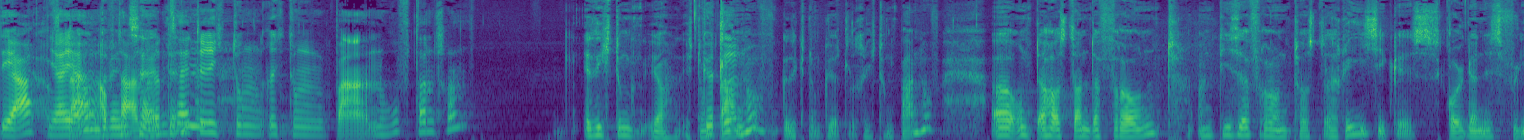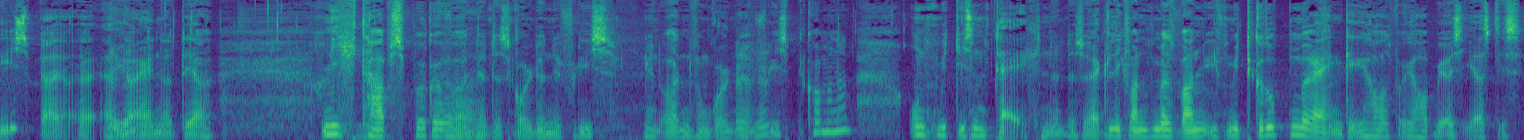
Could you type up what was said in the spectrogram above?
ja, ja, der ja, auf anderen der anderen Seite, Seite? Richtung, Richtung Bahnhof dann schon. Richtung, ja, Richtung Gürtel? Bahnhof, Richtung Gürtel, Richtung Bahnhof. Äh, und da hast du an der Front, an dieser Front hast du ein riesiges goldenes Vlies, weil er, er ja Mhm. einer der nicht Habsburger war, der das goldene Vlies, den Orden vom goldenen Mhm. Vlies bekommen hat. Und mit diesem Teich. Ne? Also eigentlich, wenn, man, wenn ich mit Gruppen reingehe, habe ich als erstes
